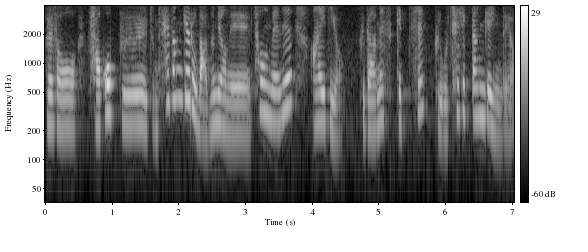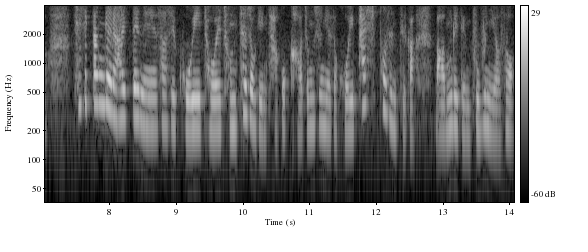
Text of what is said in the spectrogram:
그래서 작업을 좀 세 단계로 나누면은 처음에는 아이디어, 그 다음에 스케치, 그리고 채식 단계인데요. 채식 단계를 할 때는 사실 거의 저의 전체적인 작업 과정 중에서 거의 80%가 마무리된 부분이어서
